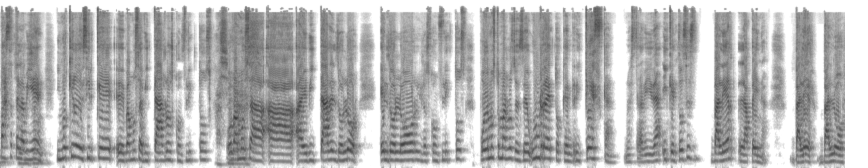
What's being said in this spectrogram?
pásatela bien. Y no quiero decir que eh, vamos a evitar los conflictos o vamos a, a evitar el dolor el dolor y los conflictos, podemos tomarlos desde un reto que enriquezcan nuestra vida y que entonces valer la pena, valer, valor,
